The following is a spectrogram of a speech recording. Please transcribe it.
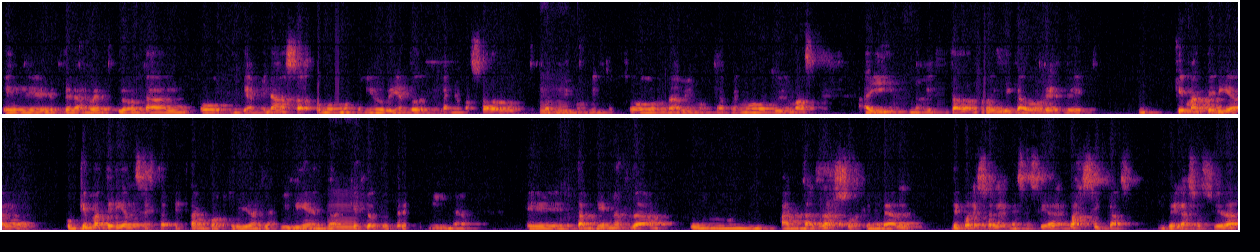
eh, de la red local o de amenazas, como hemos venido viendo desde el año pasado, cuando vimos viento sonda, vimos terremoto y demás. Ahí nos está dando indicadores de qué material con qué material se están construidas las viviendas, qué es lo que predomina. Eh, también nos da un pantallazo general de cuáles son las necesidades básicas de la sociedad.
